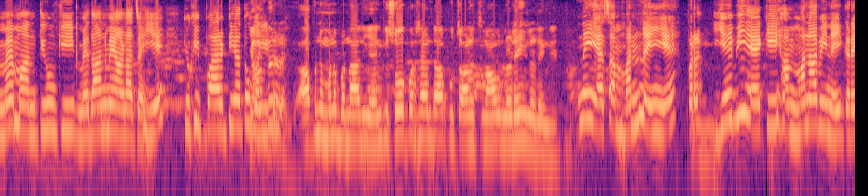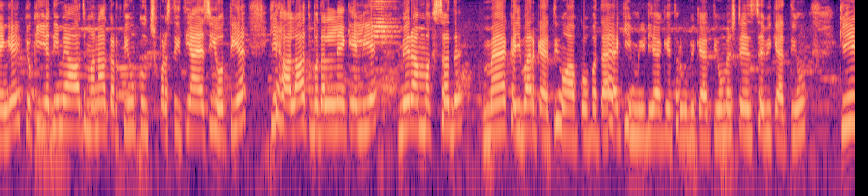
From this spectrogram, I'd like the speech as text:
मैं मानती हूँ कि मैदान में आना चाहिए क्योंकि पार्टियाँ तो वही डर आपने मन बना लिया है कि सौ परसेंट आप चुनाव लड़े ही लड़ेंगे? नहीं ऐसा मन नहीं है पर ये भी है कि हम मना भी नहीं करेंगे क्योंकि यदि मैं आज मना करती हूँ कुछ परिस्थितियाँ ऐसी होती हैं कि हालात बदलने के लिए मेरा मकसद मैं कई बार कहती हूँ आपको पता है कि मीडिया के थ्रू भी कहती हूँ मैं स्टेज से भी कहती हूँ कि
